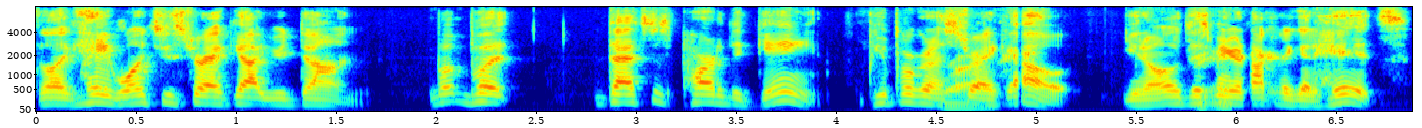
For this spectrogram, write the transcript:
They're like, hey, once you strike out, you're done. But but that's just part of the game. People are going right. to strike out. You know, it doesn't mean you're not going to get hits.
